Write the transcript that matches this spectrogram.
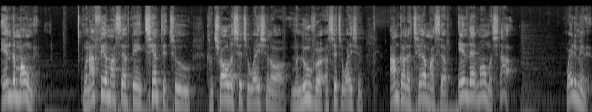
in the moment when I feel myself being tempted to control a situation or maneuver a situation, I'm going to tell myself in that moment, stop. Wait a minute.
